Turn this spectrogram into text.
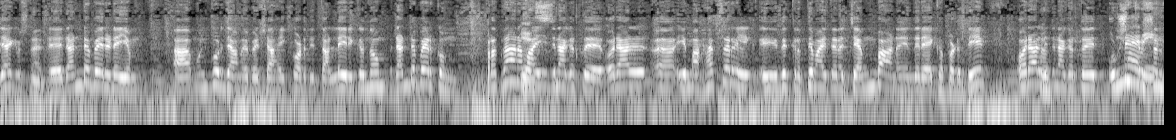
ജയകൃഷ്ണൻ രണ്ടുപേരുടെയും മുൻകൂർ ജാമ്യാപേക്ഷ ഹൈക്കോടതി തള്ളിയിരിക്കുന്നു. രണ്ടുപേർക്കും പ്രധാനമായി. ഇതിനകത്ത് ഒരാൾ ഈ മഹസറിൽ ഇത് കൃത്യമായി തന്നെ ചെമ്പാണ് എന്ന് രേഖപ്പെടുത്തി. ഒരാൾ ഇതിനകത്ത് ഉണ്ണികൃഷ്ണൻ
